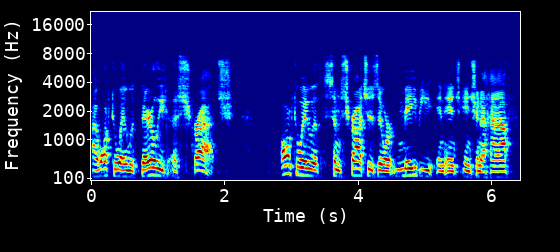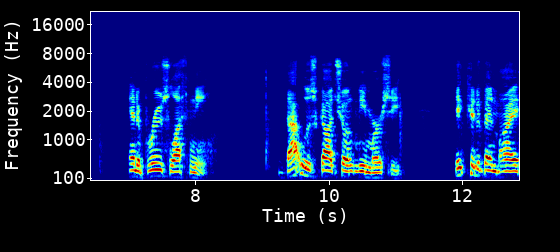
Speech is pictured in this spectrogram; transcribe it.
I walked away with barely a scratch. I walked away with some scratches that were maybe an inch, inch and a half, and a bruised left knee. That was God showing me mercy. It could have been my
